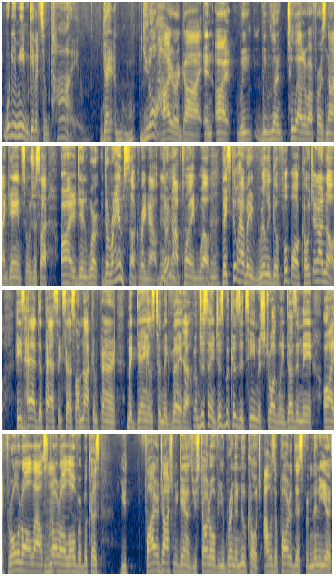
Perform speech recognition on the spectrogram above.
What do you mean, give it some time? You don't hire a guy and all right, we we learned two out of our first nine games, so it's just like all right, it didn't work. The Rams suck right now. Mm-hmm. They're not playing well. Mm-hmm. They still have a really good football coach, and I know he's had the past success. So I'm not comparing McDaniel's to McVay. Yeah. I'm just saying, just because the team is struggling doesn't mean all right, throw it all out, mm-hmm. start all over because you Fire Josh McDaniels. You start over. You bring a new coach. I was a part of this for many years.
